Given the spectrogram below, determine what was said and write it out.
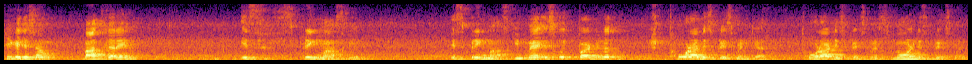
ठीक है, जैसे हम बात करें इस स्प्रिंग मास की स्प्रिंग मास की, मैं इसको एक पर्टिकुलर थोड़ा डिस्प्लेसमेंट किया, थोड़ा डिस्प्लेसमेंट स्मॉल डिस्प्लेसमेंट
